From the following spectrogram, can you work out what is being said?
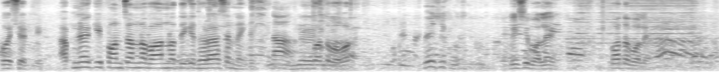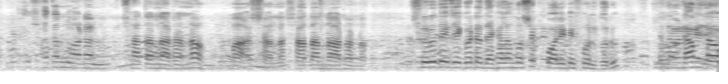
পঁয়ষট্টি। আপনিও কি পঞ্চান্ন বাহান্ন দিকে ধরে আছেন নাকি? না। কত বাবা? বেশি বেশি বলে? কত বলে? সাতান্ন আটান্ন। সাতান্ন আটান্ন? মাশাল্লাহ সাতান্ন আটান্ন। শুরুতে যে কয়টা দেখালাম দর্শক কোয়ালিটি ফুল গরু। এবং দামটাও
